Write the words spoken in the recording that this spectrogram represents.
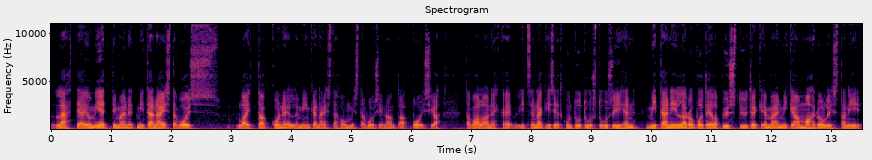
lähteä jo miettimään, että mitä näistä voisi laittaa koneelle, minkä näistä hommista voisin antaa pois. Ja tavallaan ehkä itse näkisin, että kun tutustuu siihen, mitä niillä roboteilla pystyy tekemään, mikä on mahdollista, niin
